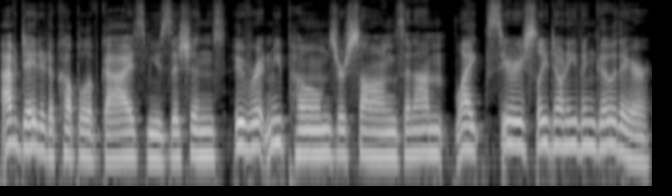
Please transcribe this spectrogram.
I've dated a couple of guys, musicians, who've written me poems or songs, and I'm like, seriously, don't even go there.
